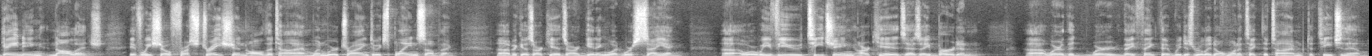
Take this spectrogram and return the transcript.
gaining knowledge. If we show frustration all the time when we're trying to explain something uh, because our kids aren't getting what we're saying, uh, or we view teaching our kids as a burden uh, where, the, where they think that we just really don't want to take the time to teach them,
